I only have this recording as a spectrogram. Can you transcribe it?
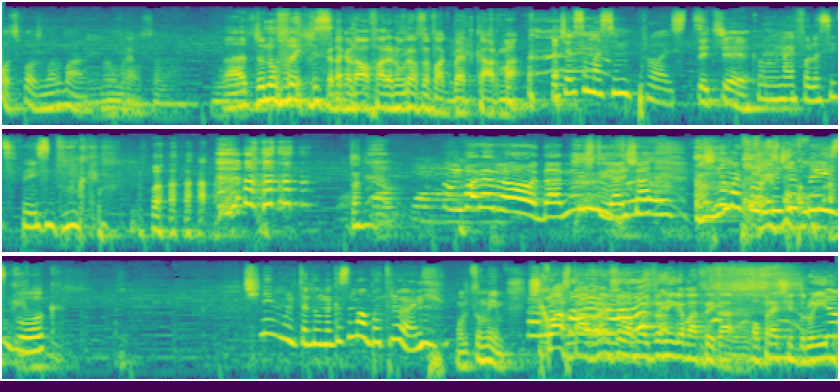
Poți, poți, normal. Nu vreau să... Nu. A, tu nu vrei Că să... dacă îl dau afară, nu vreau să fac bad karma. Încep să mă simt prost. De ce? Că voi mai folosiți Facebook. Dar Îmi pare rău, dar nu știu, e așa. Cine mai folosește Facebook-ul- Facebook? Cine e multă lume? Că sunt mai bătrâni. Mulțumim. Și cu asta vrem să vă mulțumim că v-ați uitat. Oprești și druid Nu,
